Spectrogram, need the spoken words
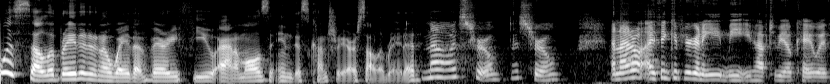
was celebrated in a way that very few animals in this country are celebrated. no, it's true. It's true. And I don't. I think if you're gonna eat meat, you have to be okay with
